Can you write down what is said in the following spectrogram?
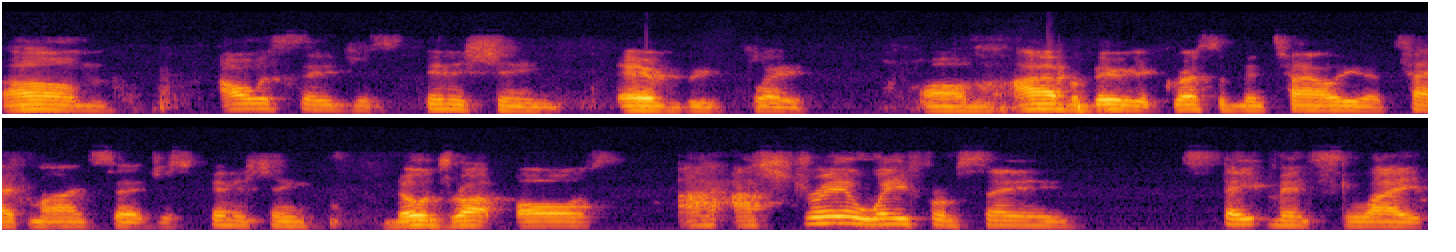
Um, I would say just finishing every play. Um, I have a very aggressive mentality, attack mindset, just finishing, no drop balls I, I stray away from saying statements like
